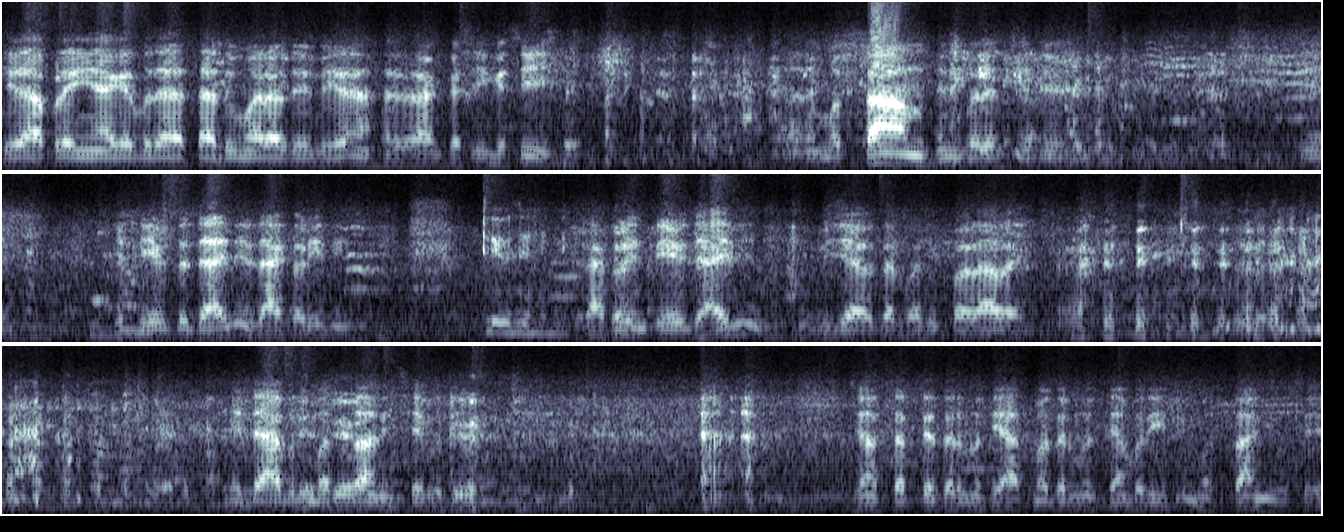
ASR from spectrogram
તે આપણે અહીંયા આગળ બધા સાધુ મહારાજ આ ઘસી ઘસી. મસ્તાન થઈને ફરે છે દેવ તો જાય ને રાખડી ને. રાખડી ટેવ જાય ને બીજા અવતાર પછી ફળ આવે. એટલે આ બધી મસ્તાની છે બધી. જ્યાં સત્ય ધર્મ નથી આત્મધર્મ ત્યાં બધી શું મસ્તાનીઓ છે?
